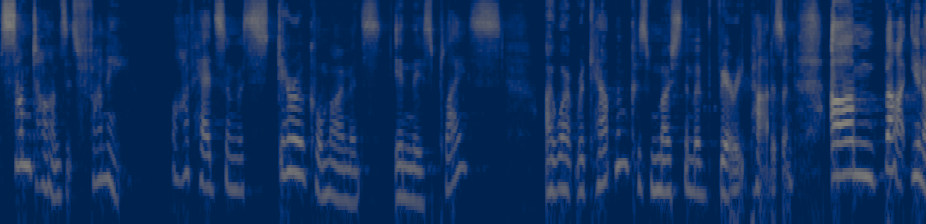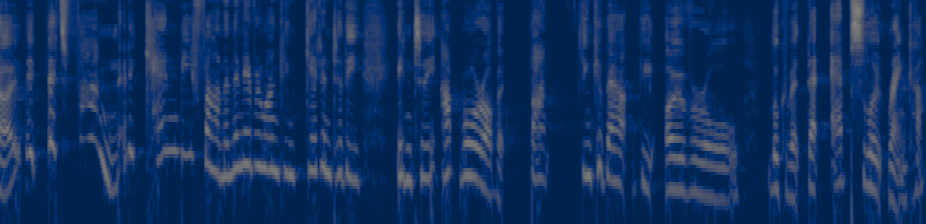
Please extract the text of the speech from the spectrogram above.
Sometimes it's funny. I've had some hysterical moments in this place. I won't recount them because most of them are very partisan. Um, but, you know, it, that's fun and it can be fun and then everyone can get into the, into the uproar of it. But think about the overall look of it. That absolute rancour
